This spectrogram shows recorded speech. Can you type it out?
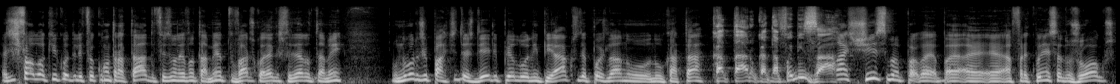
A gente falou aqui quando ele foi contratado, fiz um levantamento, vários colegas fizeram também. O número de partidas dele pelo Olympiacos, depois lá no, no Catar. Catar, o Catar foi bizarro. Baixíssima é, é, a frequência dos jogos.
